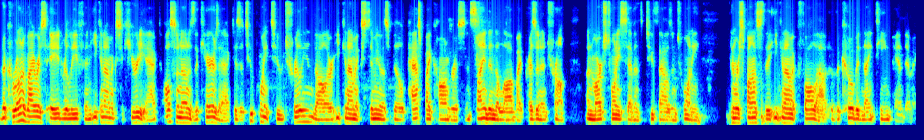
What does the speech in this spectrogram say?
The Coronavirus Aid, Relief, and Economic Security Act, also known as the CARES Act, is a $2.2 trillion economic stimulus bill passed by Congress and signed into law by President Trump on March 27, 2020, in response to the economic fallout of the COVID-19 pandemic.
